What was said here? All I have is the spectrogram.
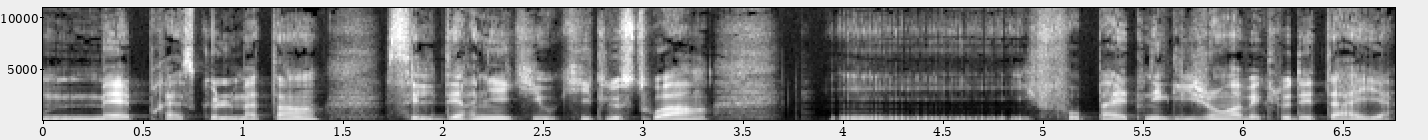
met presque le matin. C'est le dernier qui vous quitte le soir il faut pas être négligent avec le détail.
